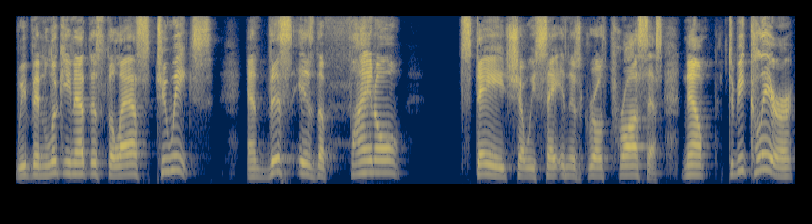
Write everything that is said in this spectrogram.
We've been looking at this the last two weeks, and this is the final stage, shall we say, in this growth process. Now, to be clear,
